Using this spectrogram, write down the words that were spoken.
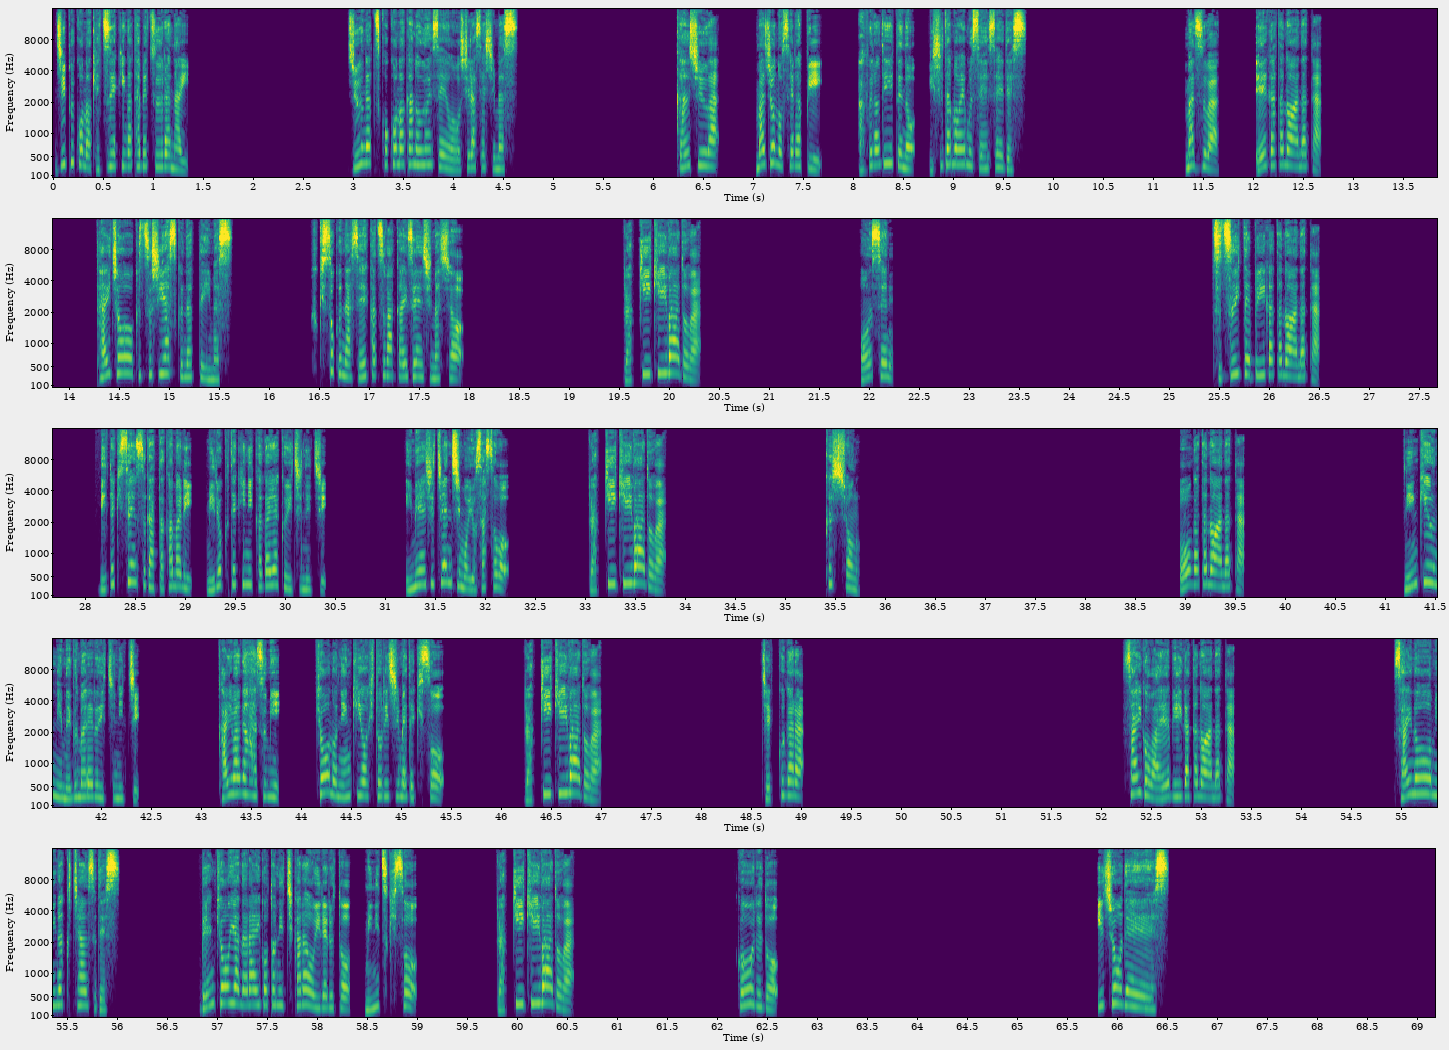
ジプコの血液が食べつ占い。10月9日の運勢をお知らせします。監修は、魔女のセラピー、アフロディーテの石田の M 先生です。まずは、A 型のあなた。体調を崩しやすくなっています。不規則な生活は改善しましょう。ラッキーキーワードは、温泉。続いて B 型のあなた。美的センスが高まり、魅力的に輝く一日。イメージチェンジも良さそう。ラッキーキーワードは、クッション。大型のあなた。人気運に恵まれる一日。会話が弾み、今日の人気を独り占めできそう。ラッキーキーワードは、チェック柄。最後は AB 型のあなた。才能を磨くチャンスです。勉強や習い事に力を入れると身につきそう。ラッキーキーワードは、ゴールド。以上です。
